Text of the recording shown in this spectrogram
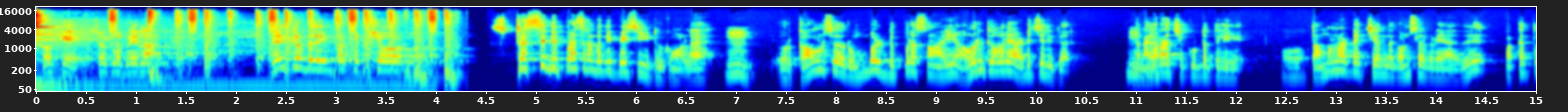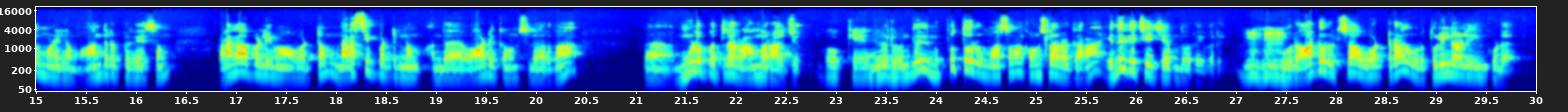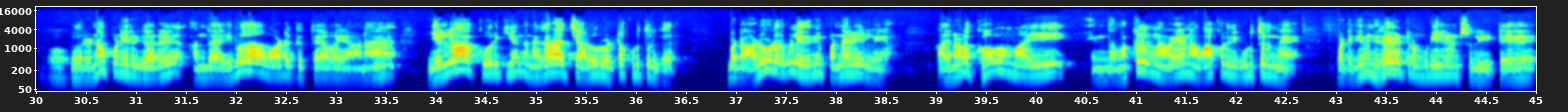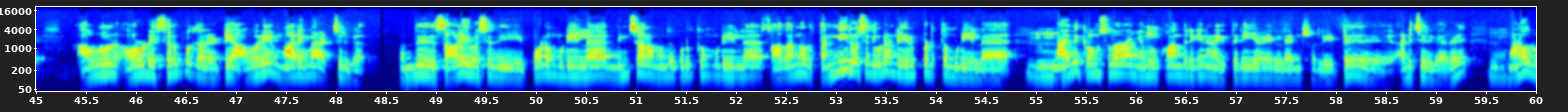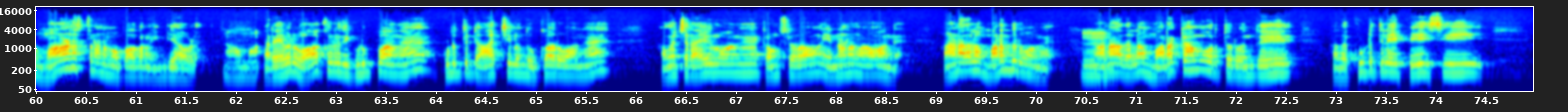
ஓகே ஷோக்குள்ள போயிடலாம். Welcome to the imperfect show stress depression பத்தி பேசிக்கிட்டு இருக்கோம்ல. ஒரு கவுன்சிலர் ரொம்ப டிப்ரெஷன் ஆகி அவருக்கு அவரே அடிச்சிருக்காரு. இந்த நகராட்சி கூட்டத்திலேயே. தமிழ்நாட்டை சேர்ந்த கவுன்சிலர் கிடையாது. பக்கத்து மாநிலம் ஆந்திர பிரதேசம் அடங்காப்பள்ளி மாவட்டம் நரசிப்பட்டினம் அந்த வார்டு கவுன்சிலர் தான் அஹ், மூலப்பத்திர ராமராஜு. ஓகே. இவர் வந்து முப்பத்தோரு மாசமா கவுன்சிலர் இருக்காராம். எதிர்கட்சியை சேர்ந்தவர் இவர். ஒரு ஆட்டோ ரிக்ஷா ஓட்டுற ஒரு தொழிலாளியும் கூட. இவர் என்ன பண்ணியிருக்காரு அந்த இருபதாவது வார்டுக்கு தேவையான எல்லா கோரிக்கையும் அந்த நகராட்சி அலுவலர்கிட்ட கொடுத்துருக்காரு. பட் அலுவலர்கள் எதுவுமே பண்ணவே இல்லையா? அதனால கோபமாகி இந்த மக்களுக்கு நிறையா நான் வாக்குறுதி கொடுத்துருந்தேன். பட் எதையுமே நிறைவேற்ற முடியலன்னு சொல்லிட்டு அவர் அவருடைய செருப்பை கழட்டி அவரே மாறி மாறி அடிச்சிருக்காரு. வந்து சாலை வசதி போட முடியல மின்சாரம் வந்து கொடுக்க முடியல சாதாரண ஒரு தண்ணீர் வசதி கூட எனக்கு ஏற்படுத்த முடியல. நான் எது கவுன்சிலரா இங்க வந்து உட்கார்ந்துருக்கேன்னு எனக்கு தெரியவே இல்லைன்னு சொல்லிட்டு அடிச்சிருக்காரு. ம். ஆனா ஒரு மானஸ்தனை நம்ம பாக்குறோம் இந்தியாவுல. ஆமா. நிறைய பேர் வாக்குறுதி கொடுப்பாங்க கொடுத்துட்டு ஆட்சியில் வந்து உட்காருவாங்க அமைச்சர் ஆயிடுவாங்க கவுன்சிலர் ஆவாங்க என்னென்ன ஆவாங்க. ஆனா அதெல்லாம் மறந்துடுவாங்க. ம். ஆனா அதெல்லாம் மறக்காம ஒருத்தர் வந்து அந்த கூட்டத்திலே பேசி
